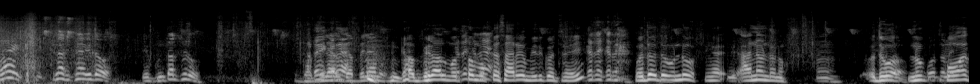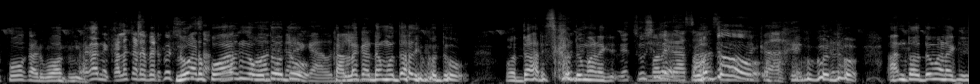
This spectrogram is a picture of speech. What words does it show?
ఇదో ఈ గుంతలు చూడు. గబ్బిలాలు, గబ్బిలాలు. గబ్బిలాలు మొత్తం ఒక్కసారిగా మీదకి వచ్చినాయి. వద్దు వద్దు ఉండు. ఇంకా అన్నీ ఉండు నువ్వు వద్దు నువ్వు పోవాక పోవాక అడుగు పోవాక నువ్వు అడు పోవాక వద్దు వద్దు. కళ్ళ కడ్డ ముద్ద అది వద్దు. వద్దు రిస్క్ వద్దు మనకి. వద్దు వద్దు. అంత వద్దు మనకి.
